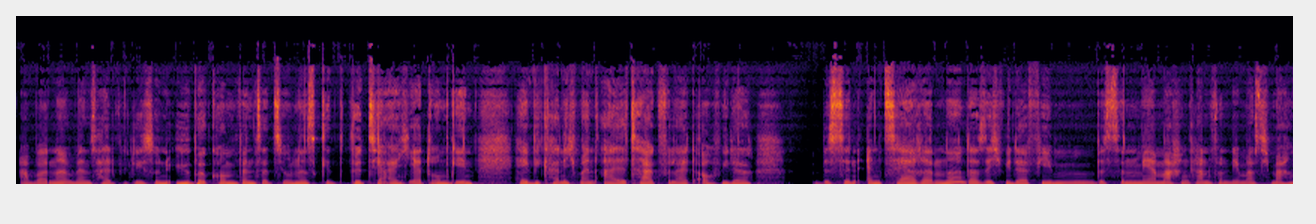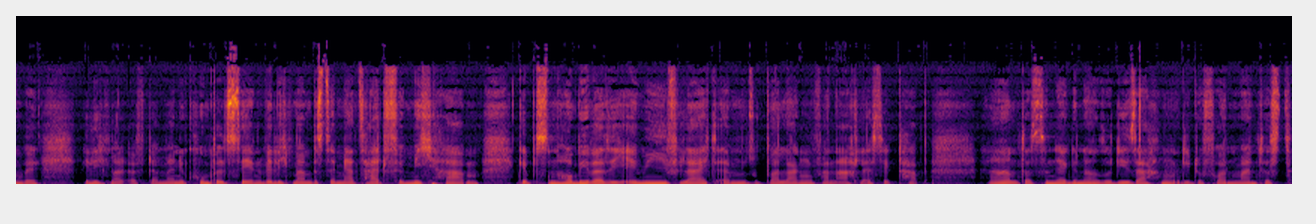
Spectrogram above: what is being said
aber ne, wenn es halt wirklich so eine Überkompensation ist, wird es ja eigentlich eher darum gehen, hey, wie kann ich meinen Alltag vielleicht auch wieder bisschen entzerren, ne? dass ich wieder viel ein bisschen mehr machen kann von dem, was ich machen will. Will ich mal öfter meine Kumpels sehen? Will ich mal ein bisschen mehr Zeit für mich haben? Gibt es ein Hobby, was ich irgendwie vielleicht ähm, super lang vernachlässigt habe? Ja, das sind ja genau so die Sachen, die du vorhin meintest.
